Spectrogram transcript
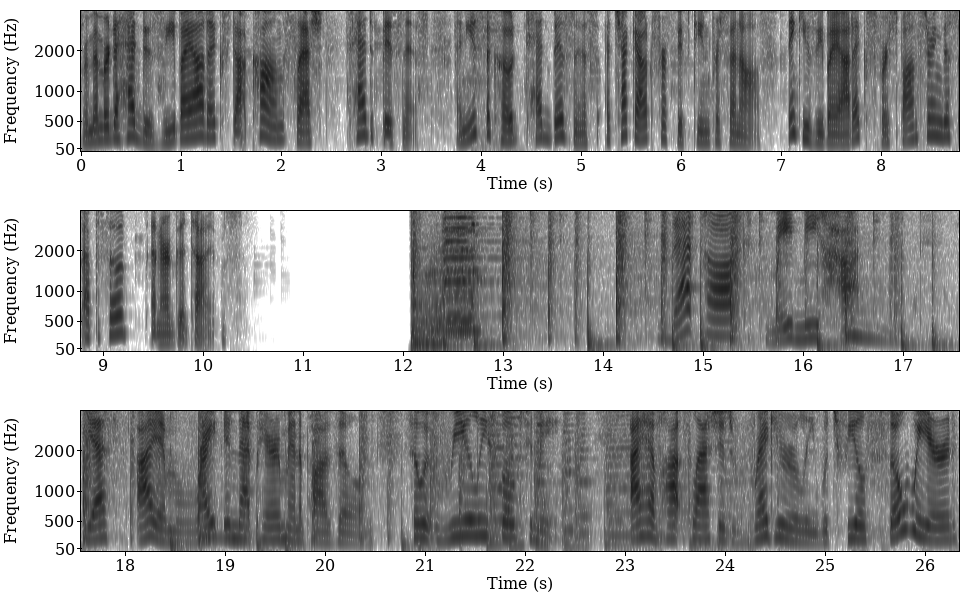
Remember to head to zbiotics.com slash TEDBusiness and use the code TEDBusiness at checkout for 15% off. Thank you, ZBiotics, for sponsoring this episode and our good times. That talk made me hot. Yes, I am right in that perimenopause zone, so it really spoke to me. I have hot flashes regularly, which feels so weird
